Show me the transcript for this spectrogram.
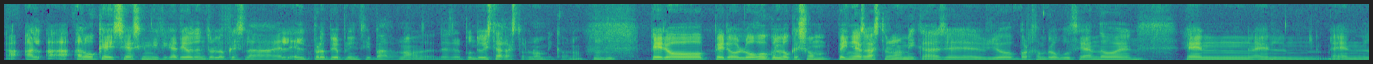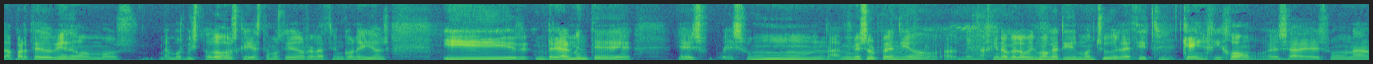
a- algo que sea significativo dentro de lo que es la- el, el propio principado ¿no? desde el punto de vista gastronómico ¿no? pero pero luego con lo que son peñas gastronómicas eh, yo por ejemplo buceando en, en, en- en la parte de Oviedo hemos, hemos visto dos que ya estamos teniendo relación con ellos y realmente es, es un a mí me sorprendió me imagino que lo mismo que a ti Monchu es decir que en Gijón o sea, es una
